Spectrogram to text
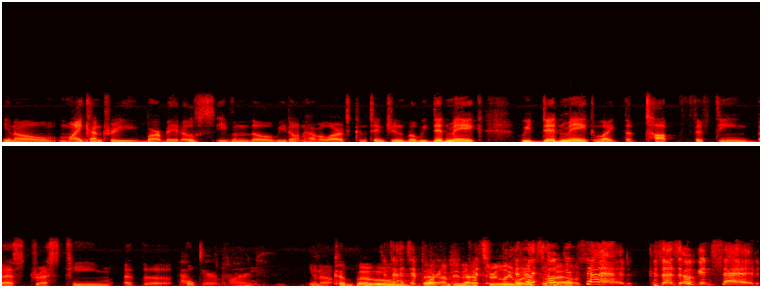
you know, my country, Barbados. Even though we don't have a large contingent, but we did make we did make like the top 15 best dressed team at the Oh, Open dear Lord. Team, You know, Kaboom! That's That- important. I mean, that's 'Cause- really what it's as Ogun about. said, because as Ogun said,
